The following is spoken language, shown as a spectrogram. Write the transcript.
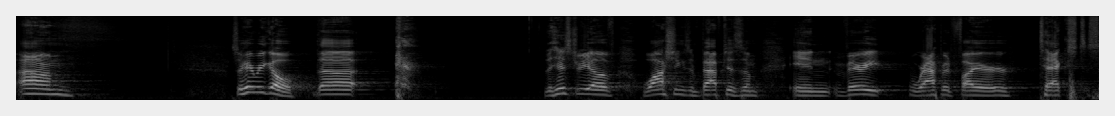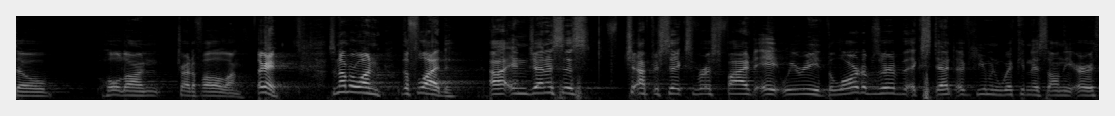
Um, so, here we go. The the history of washings and baptism in very rapid fire text, so hold on, try to follow along. Okay, so number one, the flood. Uh, in Genesis chapter 6, verse 5 to 8, we read The Lord observed the extent of human wickedness on the earth,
